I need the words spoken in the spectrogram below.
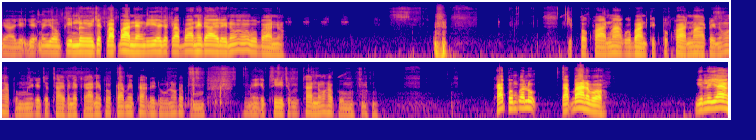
หญ้าเยอะแยะไม่ยอมกินเลยจะกลับบ้านอย่างเดียวจะกลับบ้านให้ได้เลยเนาะโบบานเนาะ ติดปกควานมากบัวบานติดปกควานมากเลยเนาะครับ ผมนี่ก็จะถ่ายบรรยากาศให้พ่อพระแม่พระได้ดูเนาะครับ ผมแม่เอฟซีทุกท่านเนาะครับ ผม ครับ ผมก็ลูกกลับบ้านนะบ่ยินหรือยัง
